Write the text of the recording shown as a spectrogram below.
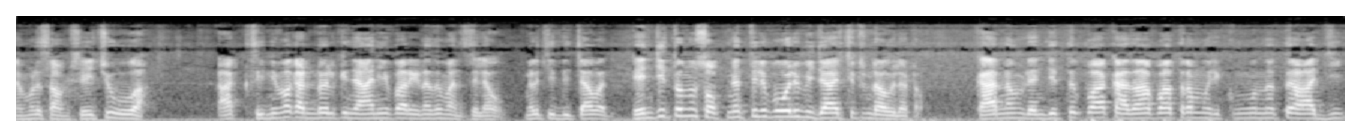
നമ്മൾ സംശയിച്ചു പോവാ. ആ സിനിമ കണ്ടവർക്ക് ഞാൻ ഈ പറയണത് മനസ്സിലാവും. നിങ്ങൾ ചിന്തിച്ചാൽ മതി. രഞ്ജിത്തൊന്നും സ്വപ്നത്തിൽ പോലും വിചാരിച്ചിട്ടുണ്ടാവില്ല കേട്ടോ കാരണം രഞ്ജിത്ത് ഇപ്പൊ ആ കഥാപാത്രം മുരിക്കുംകുന്നത്ത് ഹാജി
